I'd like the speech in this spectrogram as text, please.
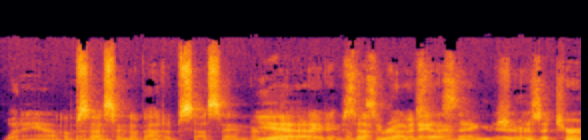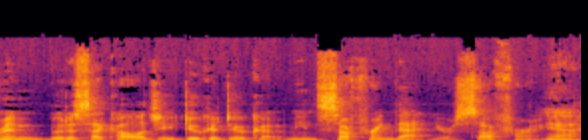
what happened. Obsessing about obsessing or yeah, obsessing about, about obsessing. Sure. There's a term in Buddhist psychology, dukkha dukkha, means suffering that you're suffering. Yeah.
